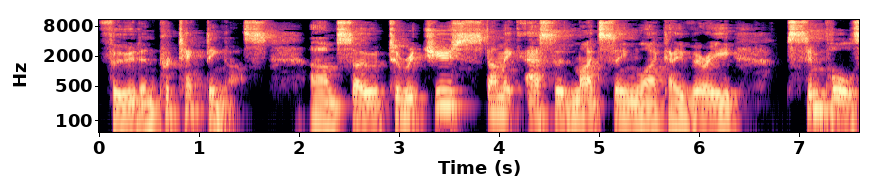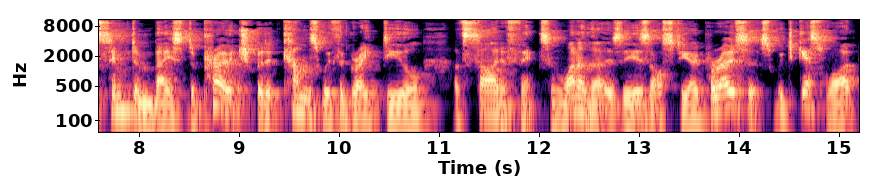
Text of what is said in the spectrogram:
food and protecting us. Um, so to reduce stomach acid might seem like a very simple symptom based approach, but it comes with a great deal of side effects. And one of those is osteoporosis, which guess what?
